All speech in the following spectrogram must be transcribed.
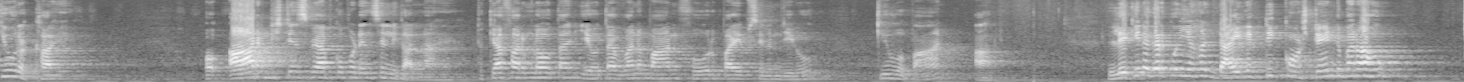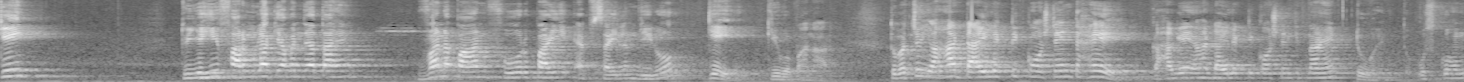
Q रखा है और R डिस्टेंस पे आपको पोटेंशियल निकालना है तो क्या फार्मूला होता है? ये होता है one upon four pi epsilon zero Q upon R लेकिन अगर कोई यहाँ डायलेक्ट्रिक कांस्टेंट भरा हो के तो यही फार्मूला क्या बन जाता है? One upon four pi epsilon zero K Q upon R तो बच्चों, यहाँ डाइलेक्ट्रिक कांस्टेंट है। कहा गया यहाँ डाइलेक्ट्रिक कांस्टेंट कितना है? टू है। तो उसको हम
